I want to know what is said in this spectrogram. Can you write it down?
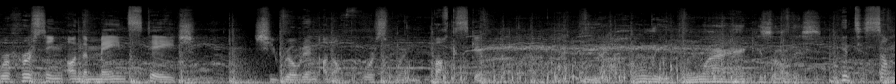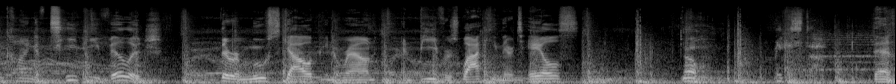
rehearsing on the main stage. She rode in on a horse wearing buckskin. Holy, where heck is all this? Into some kind of teepee village. There were moose galloping around and beavers whacking their tails. No, make it stop. Then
